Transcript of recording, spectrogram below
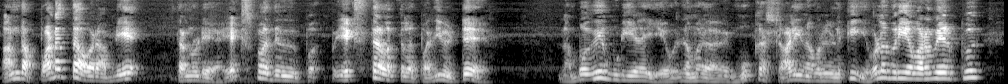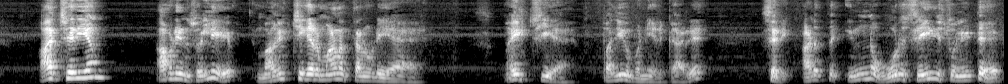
அந்த படத்தை அவர் அப்படியே தன்னுடைய எக்ஸ் பதிவு எக்ஸ் தளத்தில் பதிவிட்டு நம்பவே முடியலை. எவ்- நம்ம மு க. ஸ்டாலின் அவர்களுக்கு எவ்வளோ பெரிய வரவேற்பு ஆச்சரியம்? அப்படின்னு சொல்லி மகிழ்ச்சிகரமான தன்னுடைய மகிழ்ச்சியை பதிவு பண்ணியிருக்காரு. சரி அடுத்து இன்னும் ஒரு செய்தி சொல்லிட்டு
